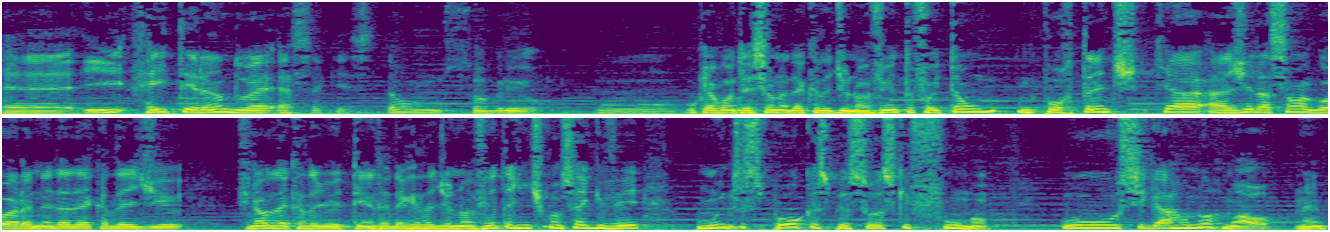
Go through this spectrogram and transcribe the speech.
É, e reiterando essa questão sobre o, o que aconteceu na década de 90 foi tão importante que a, a, geração agora, né, da década de final da década de 80, década de 90, a gente consegue ver muitas poucas pessoas que fumam o cigarro normal, né?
